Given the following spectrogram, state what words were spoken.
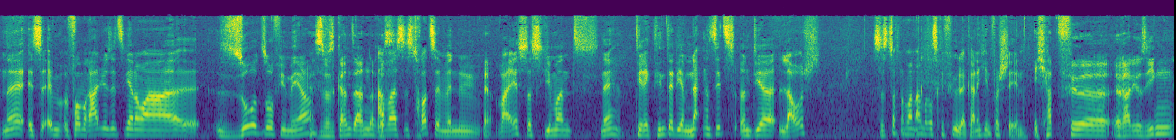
ne? Ist im, vom Radio sitzen ja nochmal so, so viel mehr. Das ist was ganz anderes. Aber es ist trotzdem, wenn du Ja. weißt, dass jemand ne, direkt hinter dir im Nacken sitzt und dir lauscht, ist das doch nochmal ein anderes Gefühl. Da kann ich ihn verstehen. ich habe für Radio Siegen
